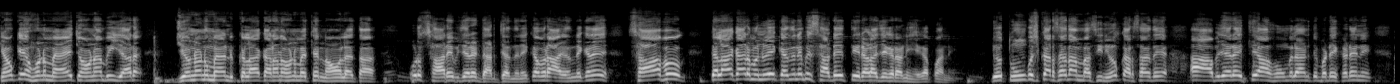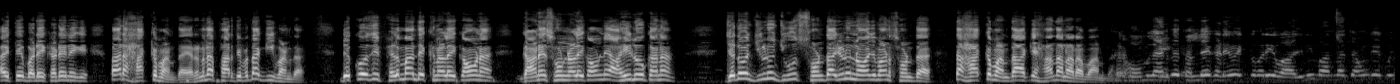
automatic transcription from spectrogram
ਕਿਉਂਕਿ ਹੁਣ ਮੈਂ ਇਹ ਚਾਹਣਾ ਵੀ ਯਾਰ ਜੇ ਉਹਨਾਂ ਨੂੰ ਮੈਂ ਕਲਾਕਾਰਾਂ ਦਾ ਹੁਣ ਮੈਂ ਇੱਥੇ ਨਾਂ ਲੈਤਾ ਉਹ ਸਾਰੇ ਵਿਚਾਰੇ ਡਰ ਜਾਂਦੇ ਨੇ ਘਬਰਾ ਜਾਂਦੇ ਨੇ ਕਹਿੰਦੇ ਸਾਫ਼ ਕਲਾਕਾਰ ਮੈਨੂੰ ਇਹ ਕਹਿੰਦੇ ਨੇ ਵੀ ਸਾਡੇ ਤੇਰੇ ਵਾਲਾ ਜਿਗਰਾ ਨਹੀਂ ਹੈਗਾ ਭਾਨੇ ਜੋ ਤੂੰ ਕੁਝ ਕਰ ਸਕਦਾ ਅਸੀਂ ਨਹੀਂ ਉਹ ਕਰ ਸਕਦੇ। ਆ ਆਪ ਜਰਾ ਇੱਥੇ ਆ ਹੋਮਲੈਂਡ ਤੇ ਬੜੇ ਖੜੇ ਨੇ ਆ ਇੱਥੇ ਬੜੇ ਖੜੇ ਨੇਗੇ। ਪਰ ਹੱਕ ਬਣਦਾ ਯਾਰ ਇਹਨਾਂ ਦਾ ਫਰਜ਼ ਪਤਾ ਕੀ ਬਣਦਾ? ਦੇਖੋ ਅਸੀਂ ਫਿਲਮਾਂ ਦੇਖਣ ਵਾਲੇ ਕੌਣ ਆ ਗਾਣੇ ਸੁਣਨ ਵਾਲੇ ਕੌਣ ਨੇ ਆਹੀ ਲੋਕ ਆ ਨਾ। ਜਦੋਂ ਜਿਹਨੂੰ ਯੂਥ ਸੁਣਦਾ ਜਿਹਨੂੰ ਨੌਜਵਾਨ ਸੁਣਦਾ ਤਾਂ ਹੱਕ ਬਣਦਾ ਕਿ ਹਾਂ ਦਾ ਨਾਰਾ ਬਣਦਾ। ਫਿਰ ਹੋਮਲੈਂਡ ਦੇ ਥੱਲੇ ਖੜੇ ਹੋ ਇੱਕ ਵਾਰੀ ਆਵਾਜ਼ ਨਹੀਂ ਮਾਰਨਾ ਚਾਹੋਗੇ ਕੋਈ?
